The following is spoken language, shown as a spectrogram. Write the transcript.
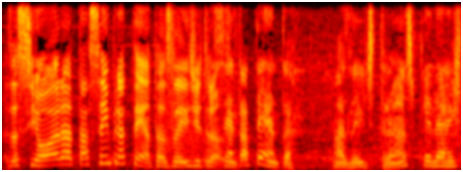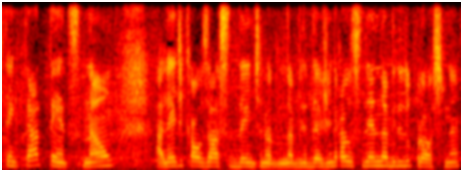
Mas a senhora está sempre atenta às leis de trânsito? Sempre atenta às leis de trânsito, porque né, a gente tem que estar atento, senão, além de causar acidente na, na vida da gente, causa acidente na vida do próximo, né?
